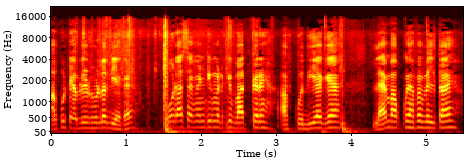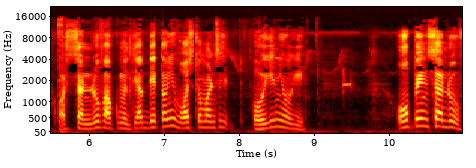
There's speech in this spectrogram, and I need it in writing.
आपको टैबलेट होल्डर दिया गया है। सेवेंटी मिनट की बात करें, आपको दिया गया लैम्प आपको यहाँ पर मिलता है और सनरूफ आपको मिलती है। अब देखता हूँ ये वॉइस कमांड से होगी नहीं होगी। ओपन सनरूफ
